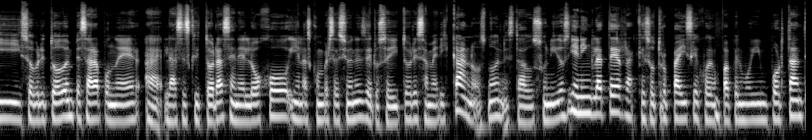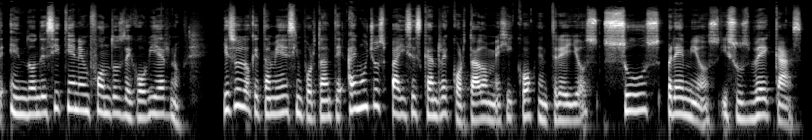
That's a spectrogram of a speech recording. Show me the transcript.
y sobre todo empezar a poner a las escritoras en el ojo y en las conversaciones de los editores americanos, ¿no? En Estados Unidos y en Inglaterra, que es otro país que juega un papel muy importante, en donde sí tienen fondos de gobierno. Y eso es lo que también es importante. Hay muchos países que han recortado México, entre ellos, sus premios y sus becas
